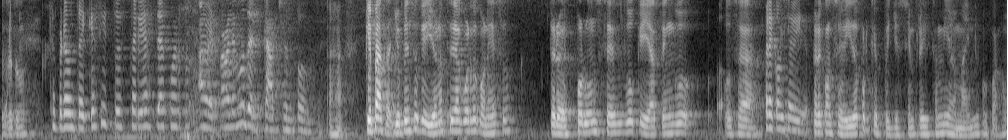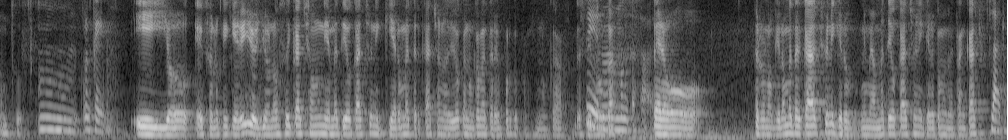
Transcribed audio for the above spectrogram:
Perdón. Te pregunté que si tú estarías de acuerdo. A ver, hablemos del cacho entonces. Ajá. ¿Qué pasa? Yo pienso que yo no estoy de acuerdo con eso, pero es por un sesgo que ya tengo, o sea, Preconcebido. preconcebido porque pues yo siempre he visto a mi mamá y mi papá juntos. Mm, ok. Y yo, eso es lo que quiero. Y yo, yo no soy cachón, ni he metido cacho, ni quiero meter cacho. No digo que nunca meteré porque pues nunca decir Sí, no, nunca. nunca sabe. Pero, pero no quiero meter cacho, ni, quiero, ni me han metido cacho, ni quiero que me metan cacho. Claro.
